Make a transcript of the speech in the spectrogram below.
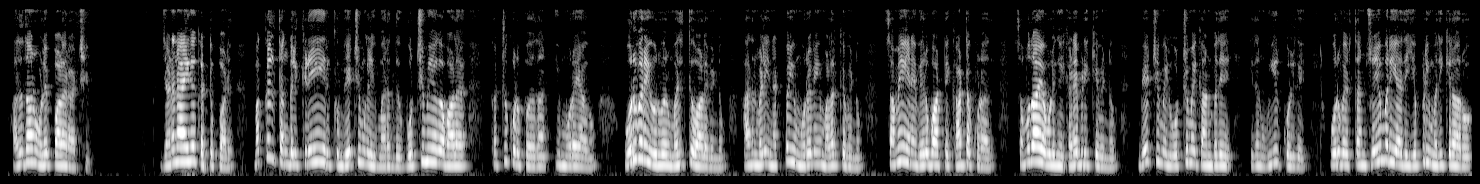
அதுதான் உழைப்பாளர் ஆட்சி. ஜனநாயக கட்டுப்பாடு. மக்கள் தங்களுக்கிடையே இருக்கும் வேற்றுமைகளை மறந்து ஒற்றுமையாக வாழ கற்றுக் கொடுப்பதுதான் இம்முறையாகும். ஒருவரை ஒருவர் மதித்து வாழ வேண்டும். அதன் வழி நட்பையும் உறவையும் வளர்க்க வேண்டும். சமய என வேறுபாட்டை காட்டக்கூடாது. சமுதாய ஒழுங்கை கடைபிடிக்க வேண்டும். வேற்றுமையில் ஒற்றுமை காண்பதே இதன் உயிர் கொள்கை. ஒருவர் தன் சுயமரியாதை எப்படி மதிக்கிறாரோ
